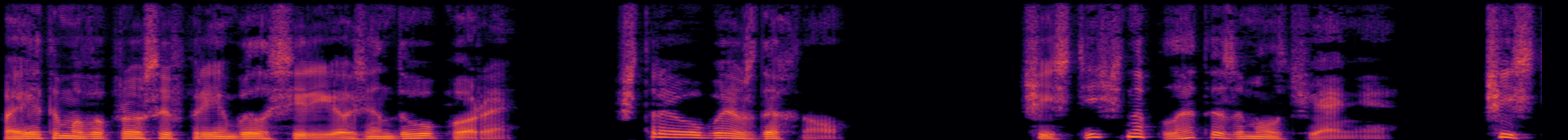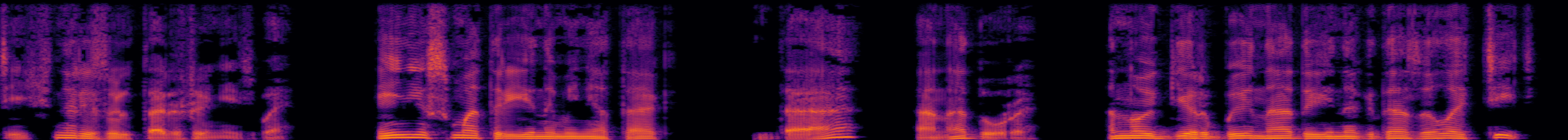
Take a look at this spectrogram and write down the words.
Поэтому вопрос и впрямь был серьезен до упора. Штраубе вздохнул. Частично плата за молчание, частично результат женитьбы. И не смотри на меня так. Да, она дура. Но гербы надо иногда золотить.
